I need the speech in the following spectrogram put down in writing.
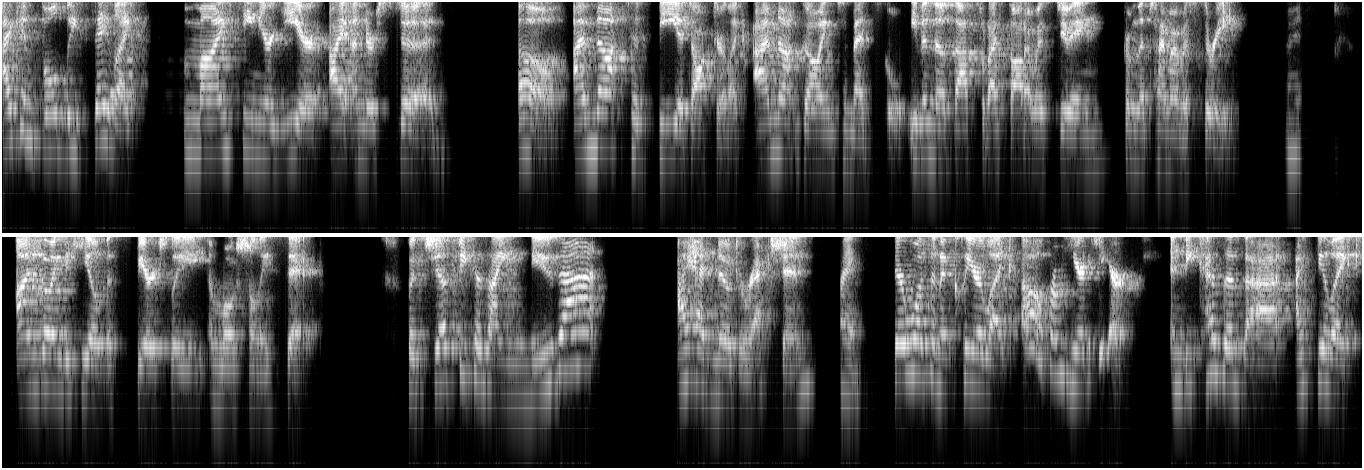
I can boldly say, like, my senior year, I understood oh, I'm not to be a doctor. Like, I'm not going to med school, even though that's what I thought I was doing from the time I was three. Right. I'm going to heal the spiritually, emotionally sick. But just because I knew that, I had no direction. Right. There wasn't a clear, like, oh, from here to here. And because of that, I feel like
